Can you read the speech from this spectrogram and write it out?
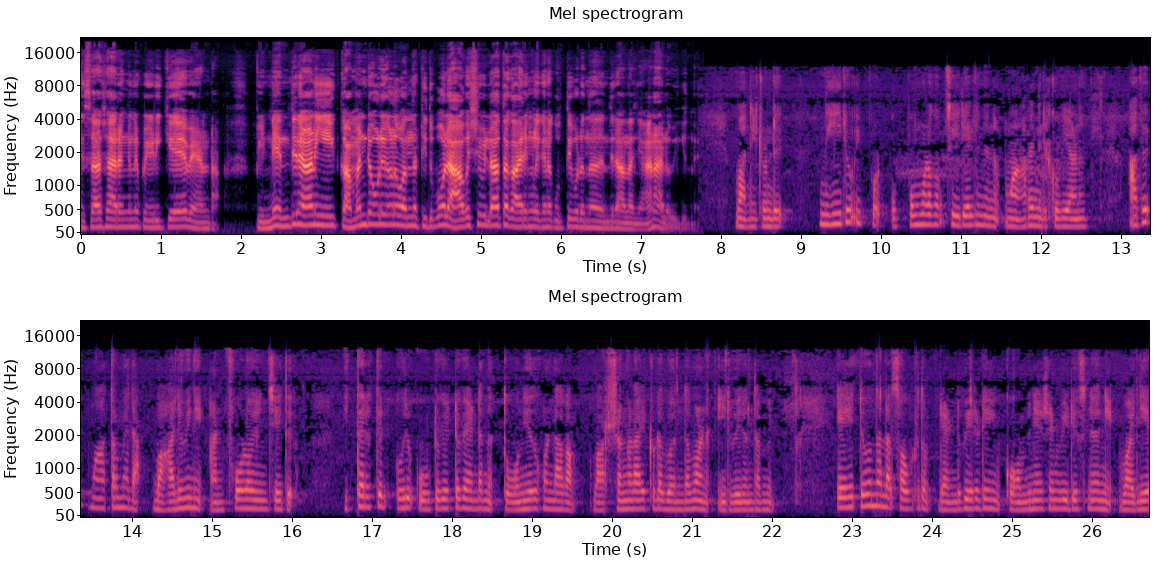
നിസാ ശാരംഗിനെ പേടിക്കേ വേണ്ട. പിന്നെ എന്തിനാണ് ഈ കമന്റോളികൾ വന്നിട്ട് ഇതുപോലെ ആവശ്യമില്ലാത്ത കാര്യങ്ങൾ ഇങ്ങനെ കുത്തിവിടുന്നത്? എന്തിനാണെന്നാണ് ഞാൻ ആലോചിക്കുന്നത് വന്നിട്ടുണ്ട്. നീലു ഇപ്പോൾ ഉപ്പുമുളകും സീരിയലിൽ നിന്നും മാറി നിൽക്കുകയാണ്. അത് മാത്രമല്ല ബാലുവിനെ അൺഫോളോയും ചെയ്ത് ഇത്തരത്തിൽ ഒരു കൂട്ടുകെട്ട് വേണ്ടെന്ന് തോന്നിയത് കൊണ്ടാകാം വർഷങ്ങളായിട്ടുള്ള ബന്ധമാണ് ഇരുവരും തമ്മിൽ. ഏറ്റവും നല്ല സൗഹൃദം രണ്ടുപേരുടെയും കോമ്പിനേഷൻ വീഡിയോസിന് തന്നെ വലിയ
